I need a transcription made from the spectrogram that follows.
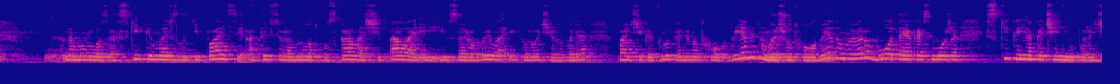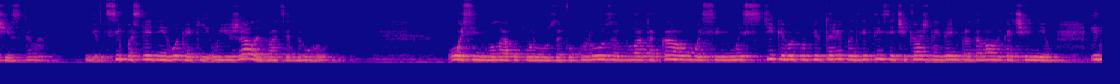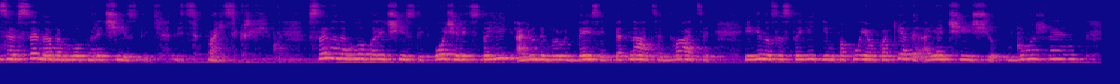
на морозах, скільки мерзли ті пальці, а ти все одно відпускала, щитала і, і все робила. І, коротше говоря, пальчики круте, він від холоду. Я не думаю, що від холоду. Я думаю, робота якась може. Скільки я качанів перечистила. В ці останні роки, які уїжджали, 22-му, Осінь була кукурузи. Кукурузи була така осінь. Ми стільки, ми по півтори, по дві тисячі кожен день продавали качанів. І це все треба було перечистити. Дивіться, пальці криві. Все треба було перечистити. Очередь стоїть, а люди беруть 10, 15, 20. І він оце стоїть, їм пакує в пакети, а я чищу. Боже,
